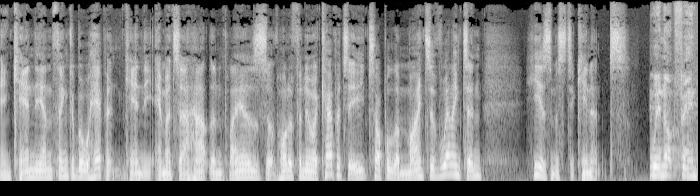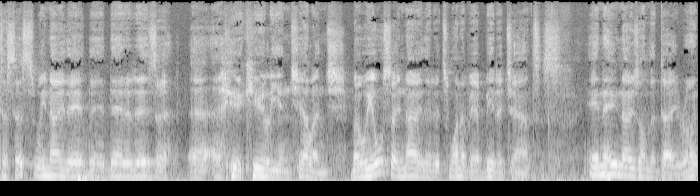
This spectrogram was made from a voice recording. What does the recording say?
And can the unthinkable happen? Can the amateur Heartland players of Horowhenua Kapiti topple the might of Wellington? Here's Mr. Kennett. We're not fantasists. We know that, that, that it is a, a, Herculean challenge, but we also know that it's one of our better chances. And who knows on the day, right?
